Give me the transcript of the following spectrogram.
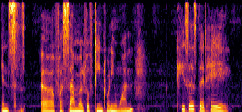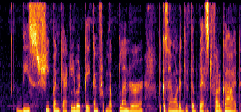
in uh, Samuel 15:21, he says that hey, these sheep and cattle were taken from the plunder because I want to give the best for God.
